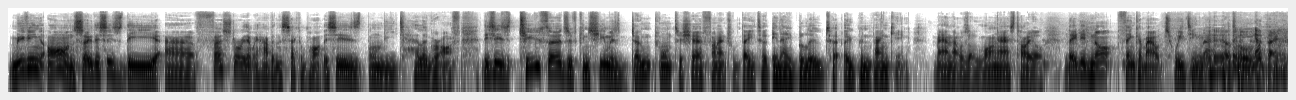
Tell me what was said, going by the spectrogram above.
Moving on. So, this is the uh, first story that we have in the second part. This is on the Telegraph. This is two thirds of consumers don't want to share financial data in a blue to open banking. Man, that was a long ass title. They did not think about tweeting that at all, did they?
